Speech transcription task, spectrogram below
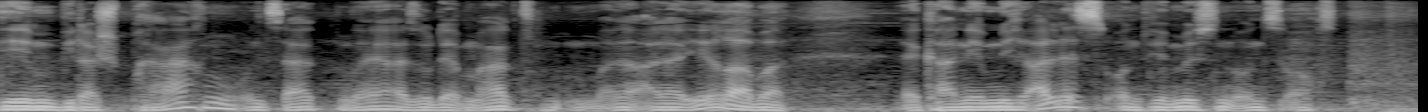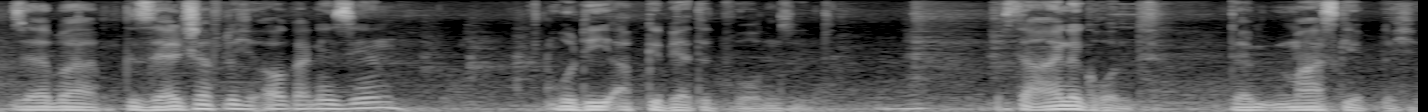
dem widersprachen und sagten, naja, also der Markt aller Ehre, aber er kann eben nicht alles und wir müssen uns auch selber gesellschaftlich organisieren, wo die abgewertet worden sind. Das ist der eine Grund der maßgebliche.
